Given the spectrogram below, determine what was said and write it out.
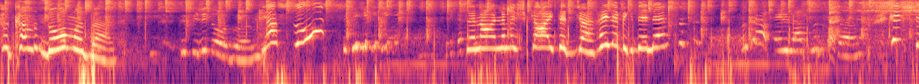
Kakalı doğmadım. Pipili doğdun. Ya sus. Seni anneme şikayet edeceğim. Hele bir gidelim. Bu da evlatlıksın. Hiç de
